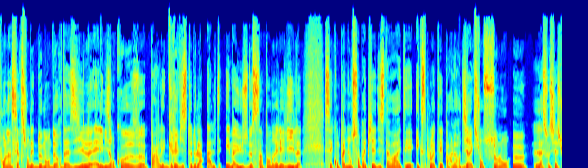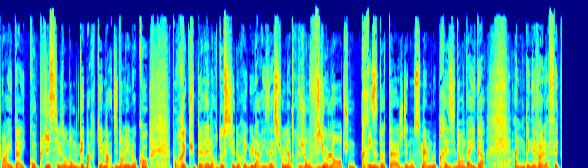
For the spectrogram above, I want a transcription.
pour l'insertion des demandeurs d'asile, elle est mise en cause par les grévistes de la halte Emmaüs de Saint-André-les-Lilles. Ces compagnons sans papier disent avoir été exploités par leur direction. Selon eux, l'association AIDA est complice. Ils ont donc débarqué mardi dans les locaux pour récupérer leur dossier de régularisation. Une intrusion violente, une prise d'otage, dénonce même le président d'Aïda. Un bénévole a fait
